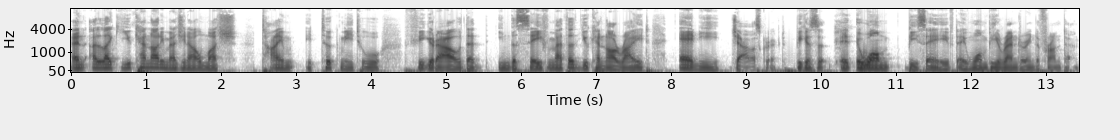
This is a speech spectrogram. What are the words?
And uh, like you cannot imagine how much time it took me to figure out that in the save method you cannot write any javascript because it, it won't be saved. It won't be rendering the front end.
